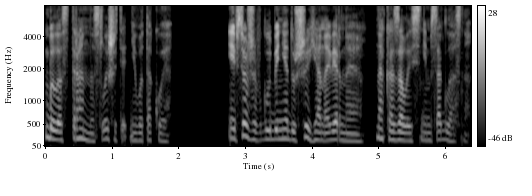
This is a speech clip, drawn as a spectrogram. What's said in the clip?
Было странно слышать от него такое. И все же в глубине души я, наверное, оказалась с ним согласна.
